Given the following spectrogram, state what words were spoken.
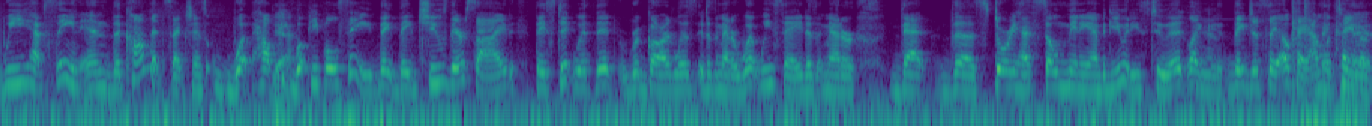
we have seen in the comment sections what how pe- what people see. They they choose their side. They stick with it regardless. It doesn't matter what we say. It doesn't matter that the story has so many ambiguities to it. Like Yeah. they just say, "Okay, I'm They with Taylor."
